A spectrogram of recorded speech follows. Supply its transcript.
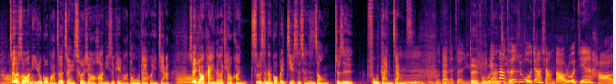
哦、这个时候你如果把这个赠与撤销的话，你是可以把动物带回家。哦、所以就要看你那个条款是不是能够被解释成是这种就是。负担这样子，嗯，负负担的赠与，对，负负担。那可是如果我这样想到，如果今天好，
